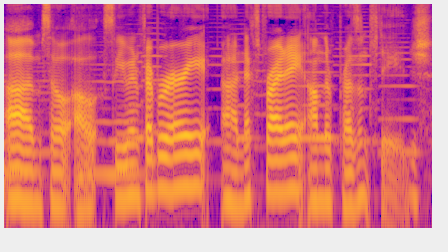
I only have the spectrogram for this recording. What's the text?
Um, so I'll see you in February uh, next Friday on the present stage.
